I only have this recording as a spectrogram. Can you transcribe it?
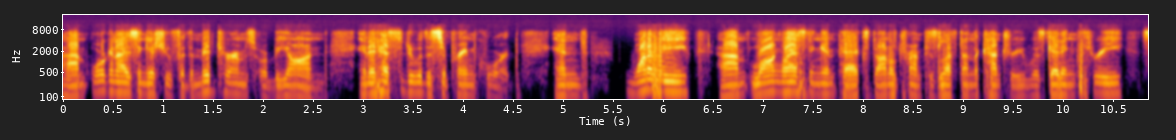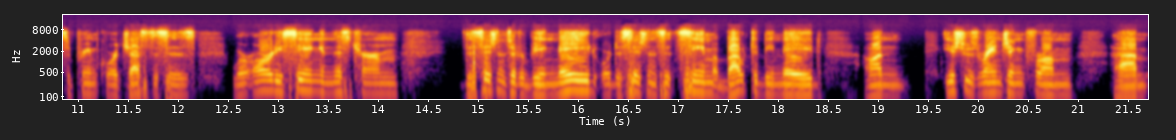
um, organizing issue for the midterms or beyond. And it has to do with the Supreme Court. And one of the um, long-lasting impacts Donald Trump has left on the country was getting three Supreme Court justices. We're already seeing in this term decisions that are being made or decisions that seem about to be made on issues ranging from um,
